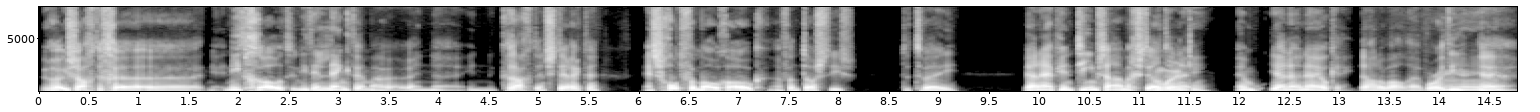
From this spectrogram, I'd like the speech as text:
reusachtige, niet groot, niet in lengte, maar in, in kracht en sterkte. En schotvermogen ook, fantastisch. De twee. Ja, dan heb je een team samengesteld. En, en, ja, nee, nee oké. Daar hadden we al uh, Worthy. Ja, ja. Ja, ja.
